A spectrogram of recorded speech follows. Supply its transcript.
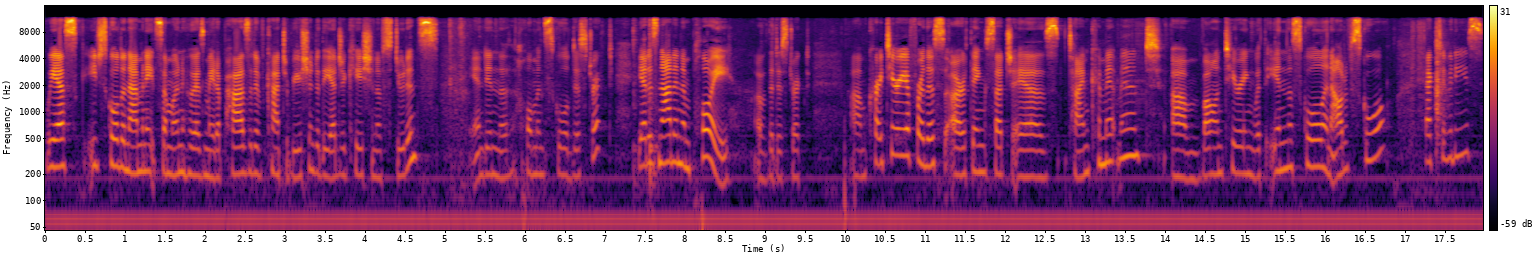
we ask each school to nominate someone who has made a positive contribution to the education of students and in the Holmen School District, yet is not an employee of the district. Um, criteria for this are things such as time commitment, um, volunteering within the school and out of school activities,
